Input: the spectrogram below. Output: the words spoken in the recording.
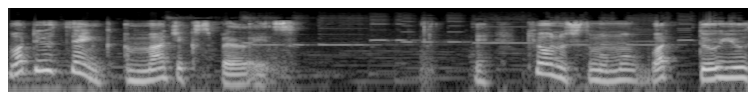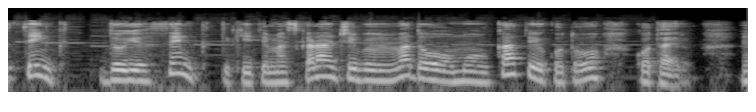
What do you think a magic spell is? ね、今日の質問も What do you think do you think? って聞いてますから、自分はどう思うかということを答える、え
